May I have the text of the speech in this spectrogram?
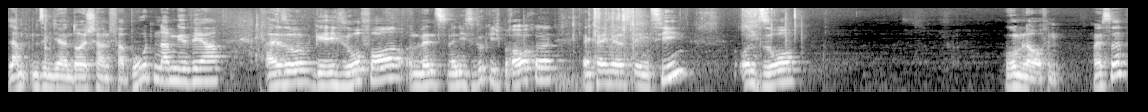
Lampen sind ja in Deutschland verboten am Gewehr. Also gehe ich so vor und wenn's, wenn ich es wirklich brauche, dann kann ich mir das Ding ziehen und so rumlaufen. Weißt du?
